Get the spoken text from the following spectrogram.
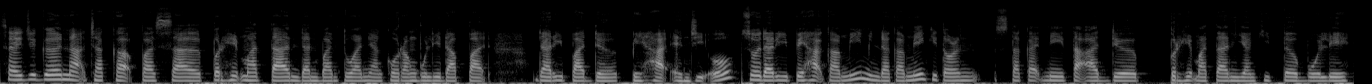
Saya juga nak cakap pasal perkhidmatan dan bantuan yang korang boleh dapat daripada pihak NGO. So dari pihak kami, minda kami, kita orang setakat ni tak ada perkhidmatan yang kita boleh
